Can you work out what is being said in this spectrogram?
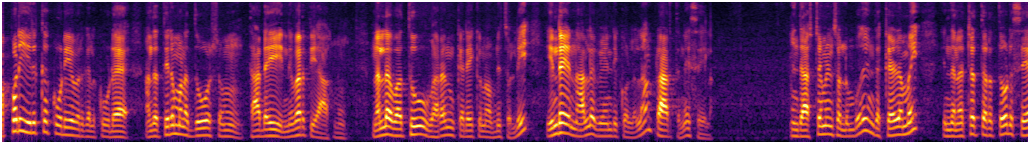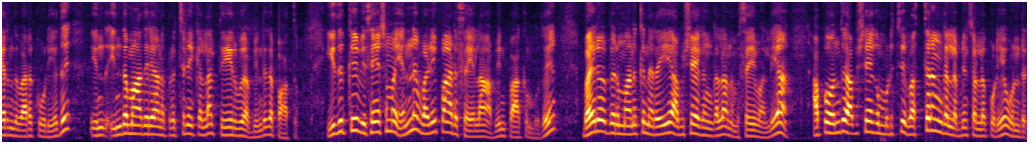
அப்படி இருக்கக்கூடியவர்கள் கூட அந்த திருமண தோஷம் தடை நிவர்த்தி ஆகணும். நல்ல வது வரன் கிடைக்கணும் அப்படின்னு சொல்லி இன்றைய நாளில் வேண்டிக் கொள்ளலாம் பிரார்த்தனை செய்யலாம். இந்த அஷ்டமின்னு சொல்லும்போது இந்த கிழமை இந்த நட்சத்திரத்தோடு சேர்ந்து வரக்கூடியது இந்த இந்த மாதிரியான பிரச்சனைக்கெல்லாம் தீர்வு அப்படின்றத பார்த்தோம். இதுக்கு விசேஷமாக என்ன வழிபாடு செய்யலாம் அப்படின்னு பார்க்கும்போது பைரவ பெருமானுக்கு நிறைய அபிஷேகங்கள்லாம் நம்ம செய்வோம் இல்லையா? அப்போ வந்து அபிஷேகம் முடித்து வஸ்திரங்கள் அப்படின்னு சொல்லக்கூடிய ஒன்று.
